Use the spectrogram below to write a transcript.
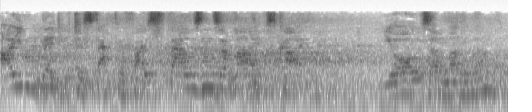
are you ready to sacrifice thousands of lives, Kyle? Yours among them?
